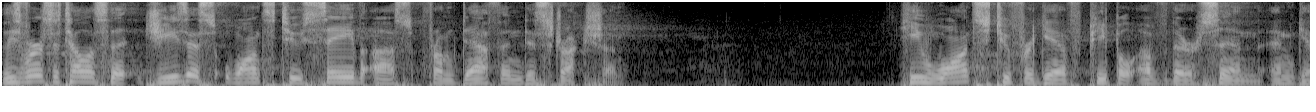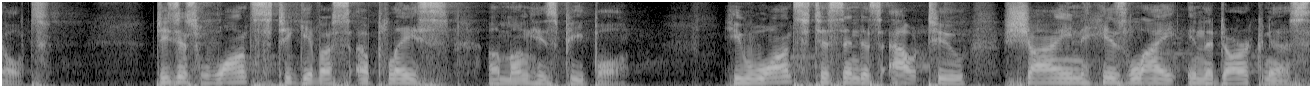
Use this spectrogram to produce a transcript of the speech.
These verses tell us that Jesus wants to save us from death and destruction. He wants to forgive people of their sin and guilt. Jesus wants to give us a place among his people. He wants to send us out to shine his light in the darkness.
